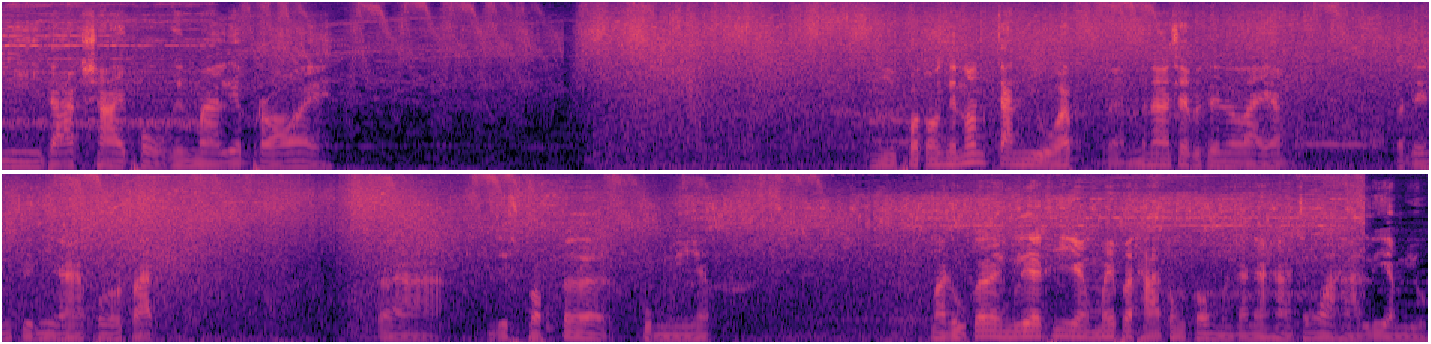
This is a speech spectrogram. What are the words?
มีดาร์กชายโผล่ขึ้นมาเรียบร้อย มีโปรตอนเคนนอนกันอยู่ครับ แต่ไม่น่าใช่ประเด็นอะไรครับ ประเด็นคือนี่นะครับโปรซัสกับดิส r อปเตอร์กลุ่มนี้ครับ มาดูก็ยังเลือกที่ยังไม่ประทะตรงๆเหมือนกันนะหาจังหวะหาเหลี่ยมอยู่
